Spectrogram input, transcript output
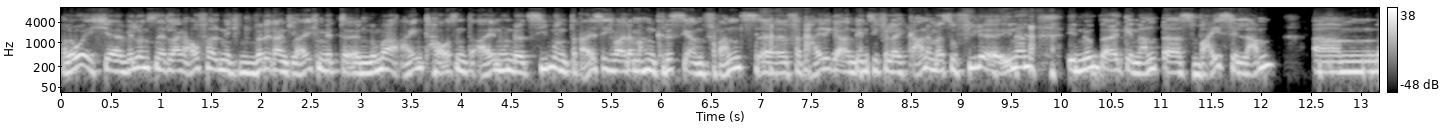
Hallo, ich äh, will uns nicht lange aufhalten. Ich würde dann gleich mit äh, Nummer 1137 weitermachen. Christian Franz, äh, Verteidiger, an den sich vielleicht gar nicht mehr so viele erinnern, in Nürnberg genannt das Weiße Lamm. Ähm,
